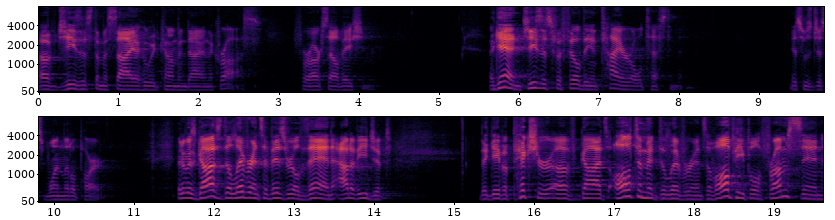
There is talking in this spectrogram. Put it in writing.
of Jesus the Messiah who would come and die on the cross for our salvation. Again, Jesus fulfilled the entire Old Testament. This was just one little part. But it was God's deliverance of Israel then out of Egypt that gave a picture of God's ultimate deliverance of all people from sin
